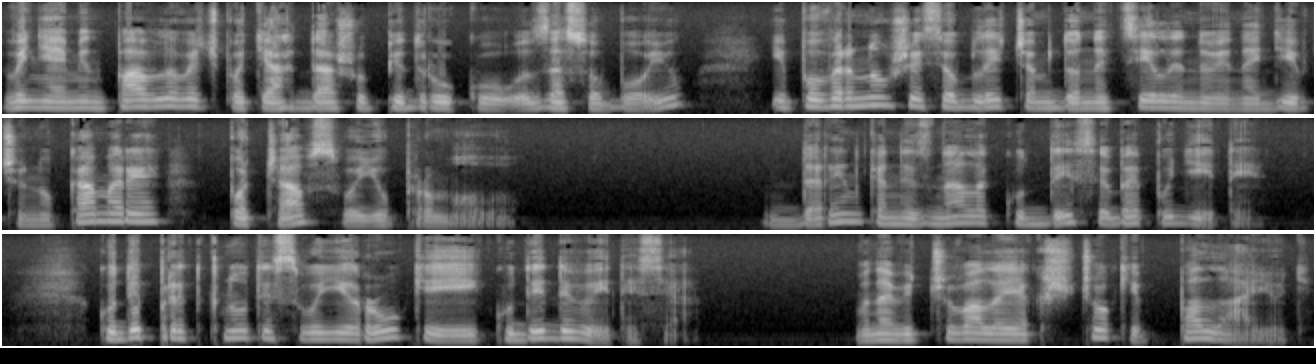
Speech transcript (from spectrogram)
Веніамін Павлович потяг Дашу під руку за собою і, повернувшись обличчям до націленої на дівчину камери, почав свою промову. Даринка не знала, куди себе подіти куди приткнути свої руки і куди дивитися. Вона відчувала, як щоки палають,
